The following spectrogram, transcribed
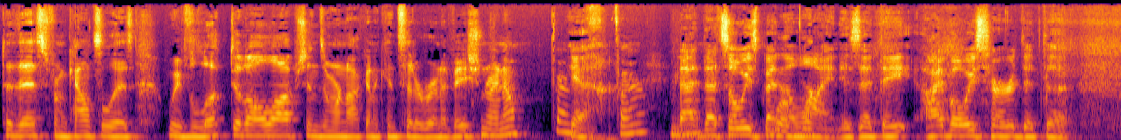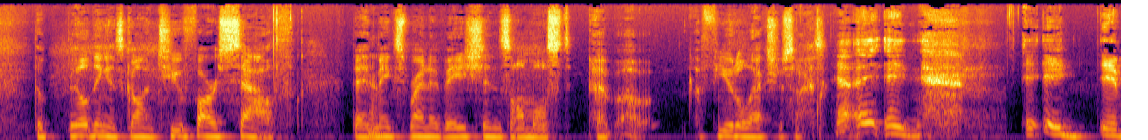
to this from council is we've looked at all options and we're not going to consider renovation right now. Fair, Yeah, fair. that, that's always been We're- the line. Is that they? I've always heard that the the building has gone too far south. That makes renovations almost a, a, a futile exercise. Yeah, it, it, it, it, it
